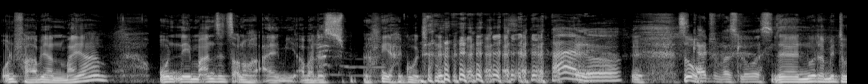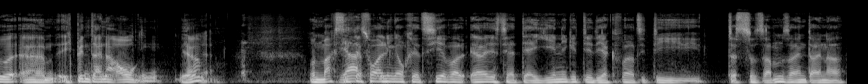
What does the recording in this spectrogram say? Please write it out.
und Fabian Meyer. Und nebenan sitzt auch noch Almi, aber das, ja gut. Hallo. so, Ist schon was los. äh, nur damit du, ähm, ich bin deine Augen, ja? Und Max Ja, ist ja vor allen Dingen auch jetzt hier, weil er ist ja derjenige, der dir quasi die, das Zusammensein deiner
